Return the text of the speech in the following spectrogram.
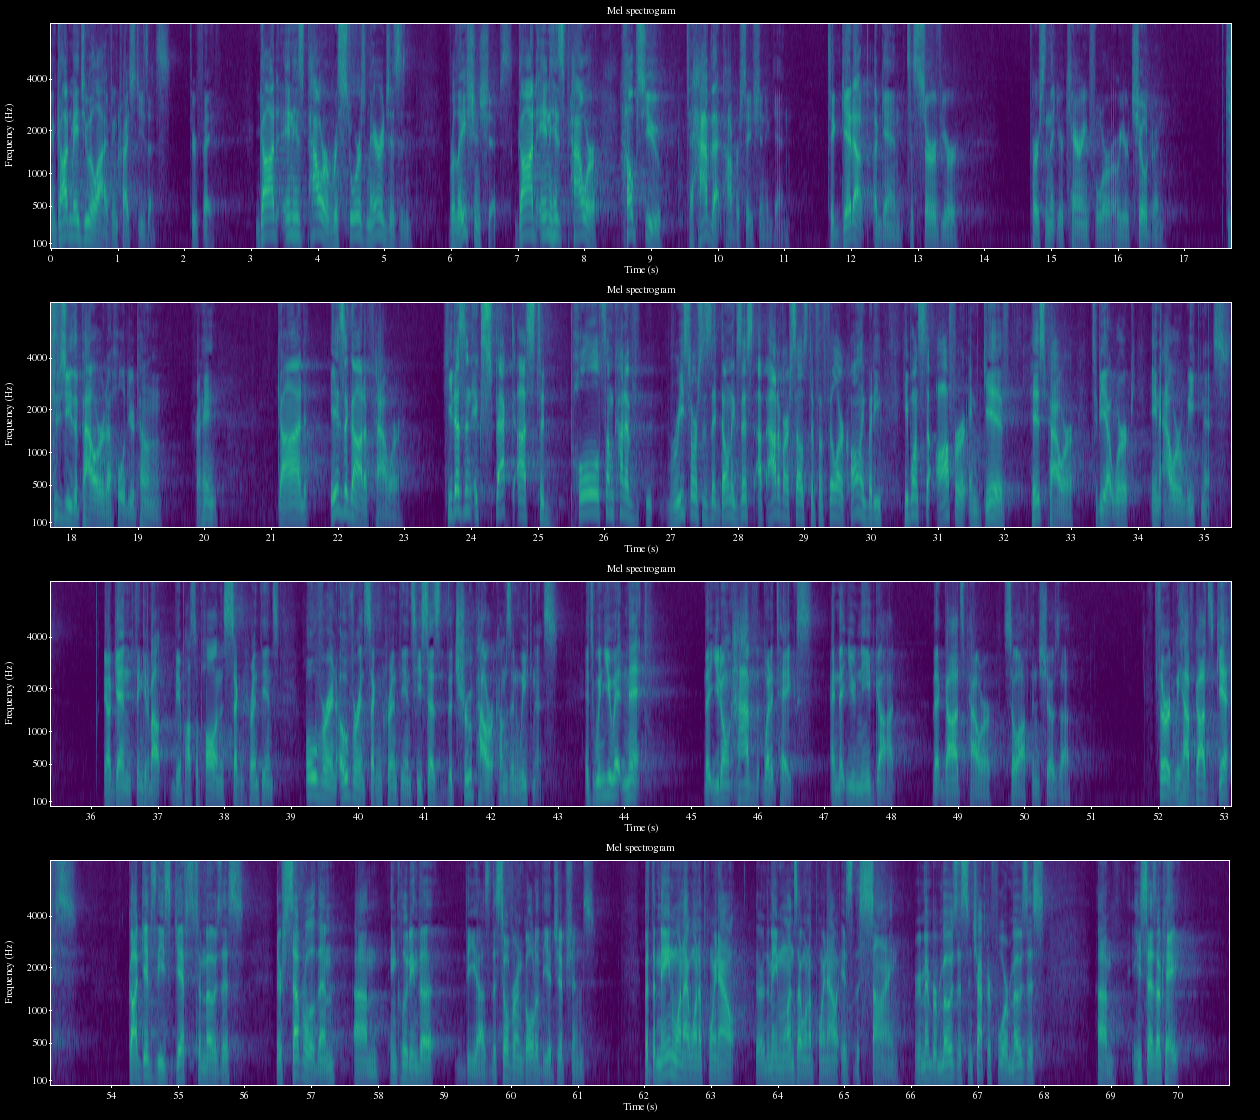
and God made you alive in Christ Jesus through faith. God, in his power, restores marriages and relationships. God, in his power, helps you to have that conversation again, to get up again to serve your person that you're caring for or your children. Gives you the power to hold your tongue, right? God is a God of power. He doesn't expect us to pull some kind of resources that don't exist up out of ourselves to fulfill our calling, but he, he wants to offer and give his power to be at work in our weakness. You know, again, thinking about the Apostle Paul in the Second Corinthians, over and over in Second Corinthians, he says the true power comes in weakness. It's when you admit that you don't have what it takes and that you need God that God's power so often shows up. Third, we have God's gifts. God gives these gifts to Moses. There's several of them, um, including the, the, uh, the silver and gold of the Egyptians. But the main one I want to point out, or the main ones I want to point out, is the sign. Remember Moses, in chapter 4, Moses, um, he says, Okay,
